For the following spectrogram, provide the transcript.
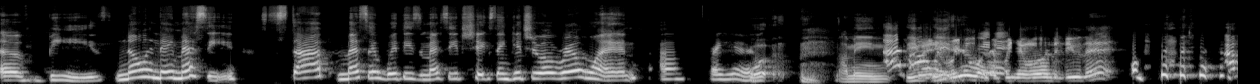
of bees, knowing they messy. Stop messing with these messy chicks and get you a real one. Um, right here. Well, I mean, I e- You ain't e- a real one if we didn't want to do that. I've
